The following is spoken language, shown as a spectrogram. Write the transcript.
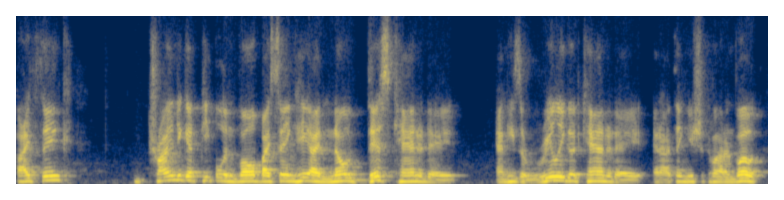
I think trying to get people involved by saying, hey, I know this candidate and he's a really good candidate and I think you should come out and vote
